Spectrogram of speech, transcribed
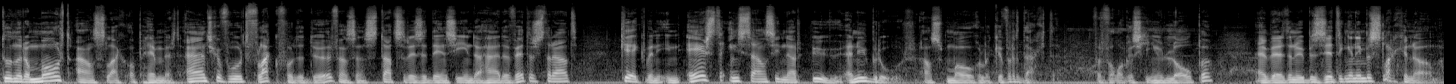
Toen er een moordaanslag op hem werd uitgevoerd vlak voor de deur van zijn stadsresidentie in de Huidenvetterstraat, keek men in eerste instantie naar u en uw broer als mogelijke verdachten. Vervolgens ging u lopen en werden uw bezittingen in beslag genomen.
